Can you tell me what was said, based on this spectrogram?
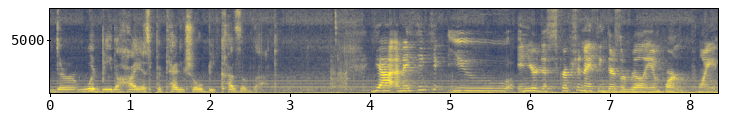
there would be the highest potential because of that. Yeah, and I think you, in your description, I think there's a really important point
